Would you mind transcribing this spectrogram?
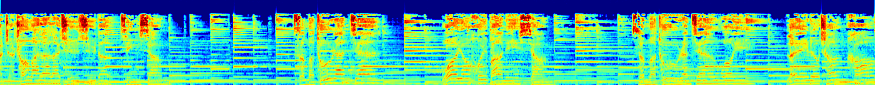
看着窗外来来去去的景象。怎么突然间，我又会把你想？怎么突然间，我已泪流成行？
